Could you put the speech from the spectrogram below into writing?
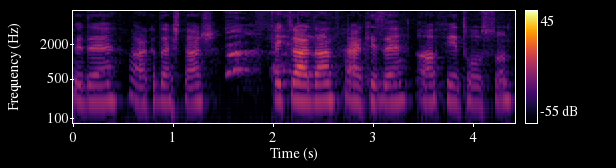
ve de arkadaşlar tekrardan herkese afiyet olsun.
